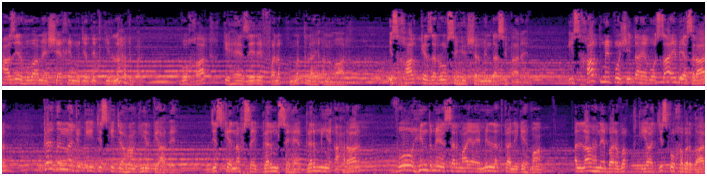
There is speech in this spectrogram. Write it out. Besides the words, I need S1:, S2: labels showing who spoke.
S1: حاضر ہوا میں شیخ مجدد کی لحد پر۔ وہ خاک کے ہے زیر فلک مطلع انوار۔ اس خاک کے ذروں سے ہیں شرمندہ ستارے۔ اس خاک میں پوشیدہ ہے وہ صاحب اسرار۔ گردن نہ جکی جس کی جہانگیر کے آگے۔ جس کے نفس گرم سے ہے گرمی احرار۔ وہ ہند میں سرمایہ ملت کا نگہباں اللہ نے بر وقت کیا جس کو خبردار۔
